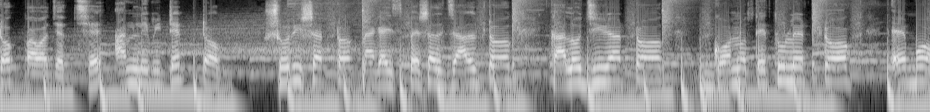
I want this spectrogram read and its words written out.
টক পাওয়া যাচ্ছে আনলিমিটেড টক। সরিষার টক নাগা স্পেশাল জাল টক কালো জিরা টক গণ তেঁতুলের টক এবং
